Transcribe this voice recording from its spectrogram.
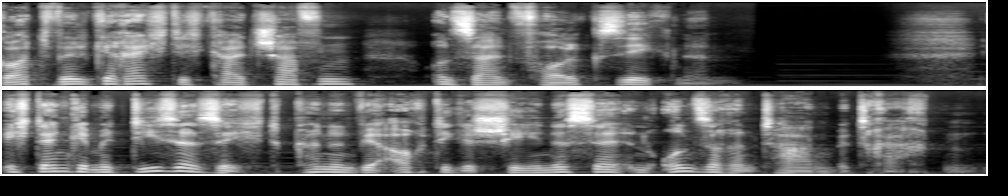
Gott will Gerechtigkeit schaffen und sein Volk segnen. Ich denke, mit dieser Sicht können wir auch die Geschehnisse in unseren Tagen betrachten.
